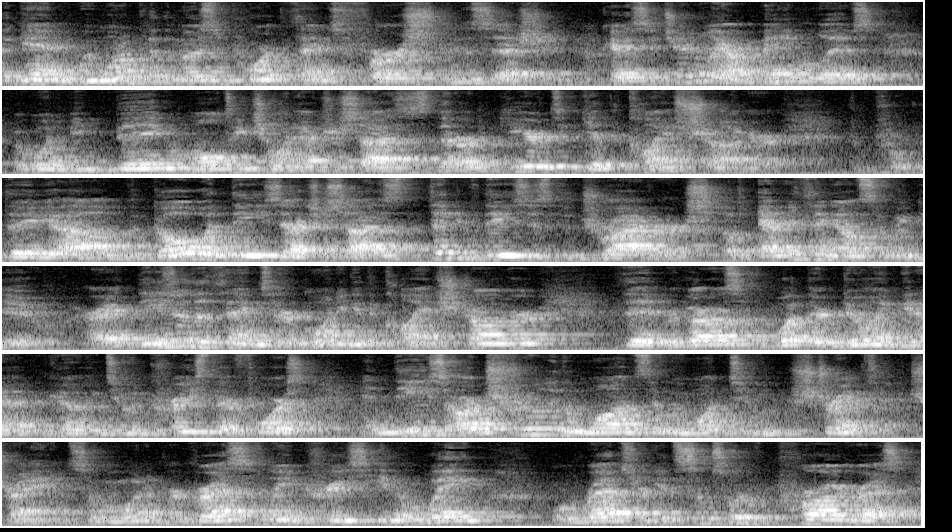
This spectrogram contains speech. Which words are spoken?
again, we want to put the most important things first in the session. Okay, so generally our main lifts are going to be big multi-joint exercises that are geared to get the client stronger. The, um, the goal with these exercises, think of these as the drivers of everything else that we do. Alright, these are the things that are going to get the client stronger that regardless of what they're doing, you know, going to increase their force. And these are truly the ones that we want to strength train. So we want to progressively increase either weight or reps or get some sort of progress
